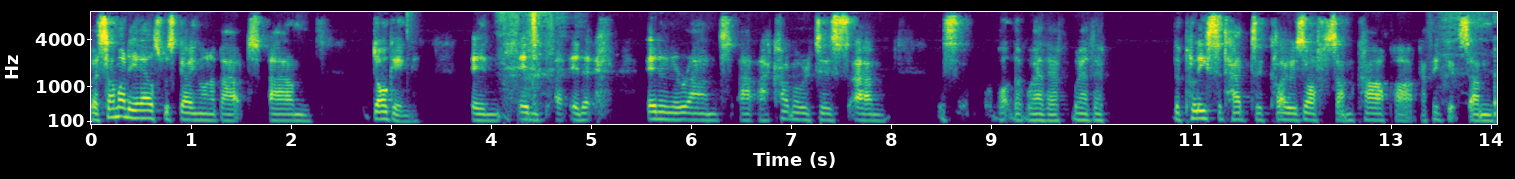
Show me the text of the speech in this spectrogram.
But somebody else was going on about um, dogging in in in, in and around. Uh, I can't remember what it is. Um, what the where the where the the police had had to close off some car park. I think it's um,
